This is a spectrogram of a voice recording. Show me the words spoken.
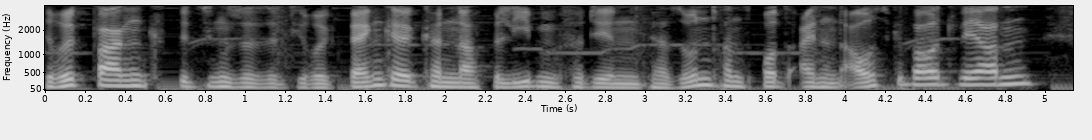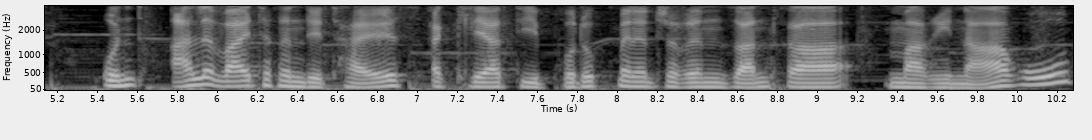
Die Rückbank bzw. die Rückbänke können nach Belieben für den Personentransport ein- und ausgebaut werden. Und alle weiteren Details erklärt die Produktmanagerin Sandra Marinaro,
